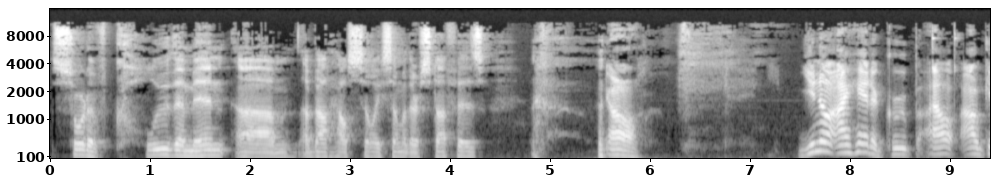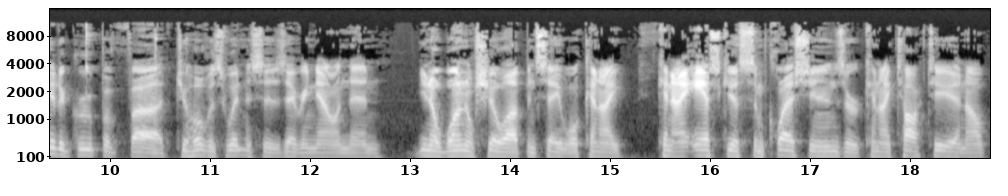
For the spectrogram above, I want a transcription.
sort of clue them in, um, about how silly some of their stuff is. oh. You know, I had a group. I'll I'll get a group of uh, Jehovah's Witnesses every now and then. You know, one will show up and say, "Well, can I can I ask you some questions or can I talk to you?" And I'll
